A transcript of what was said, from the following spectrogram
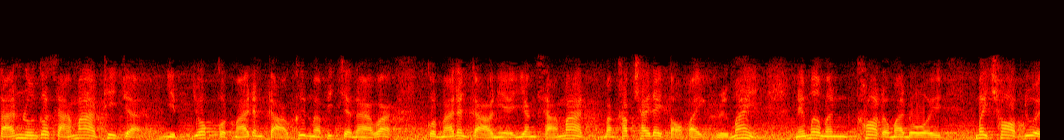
สารรัฐธรรมนูนก็สามารถที่จะหยิบยกกฎหมายดังกล่าวขึ้นมาพิจารณาว่ากฎหมายดังกล่าวเนี่ยยังสามารถบังคับใช้ได้ต่อไปหรือไม่ ในเมื่อมันคลอดออกมาโดยไม่ชอบด้วย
